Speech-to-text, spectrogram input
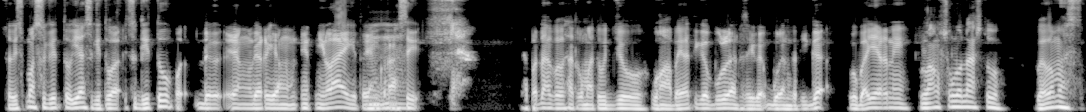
serius mas segitu ya segitu segitu de- yang dari yang nilai gitu yang Hmm. kurasi. Dapat lah gue satu koma tujuh. Gue nggak bayar tiga bulan. Tiga- bulan ketiga gue bayar nih. langsung lunas tuh Berapa mas?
